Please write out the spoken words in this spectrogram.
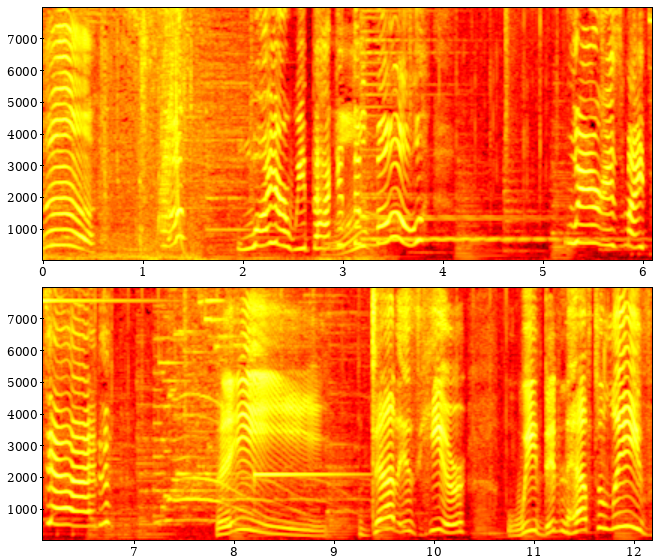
Uh, Huh? Why are we back at the mall? Where is my dad? Hey, Dad is here. We didn't have to leave.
